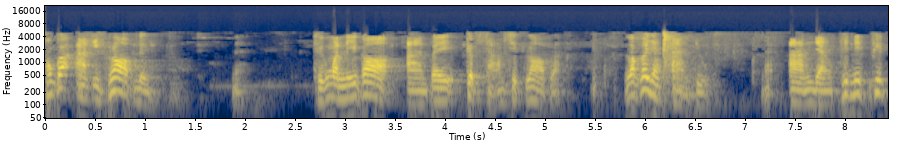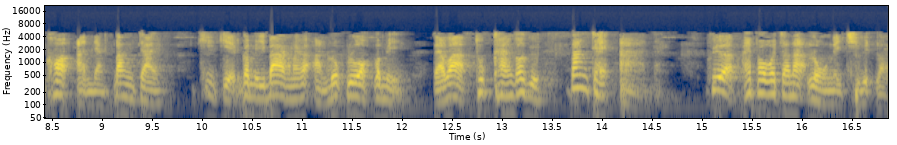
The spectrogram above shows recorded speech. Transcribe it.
ผมก็อ่านอีกรอบหนึ่งถึงวันนี้ก็อ่านไปเกือบสามสิบรอบแล้วแล้วก็ยังอ่านอยู่อ่านอย่างพินิจพิเคราะห์อ่านอย่างตั้งใจ ขี้เกียจก็มีบ้างนะครับอ่านลวกๆก็มี แต่ว่าทุกครั้งก็คือตั้งใจอ่าน เพื่อให้พระวจนะลงในชีวิตเรา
